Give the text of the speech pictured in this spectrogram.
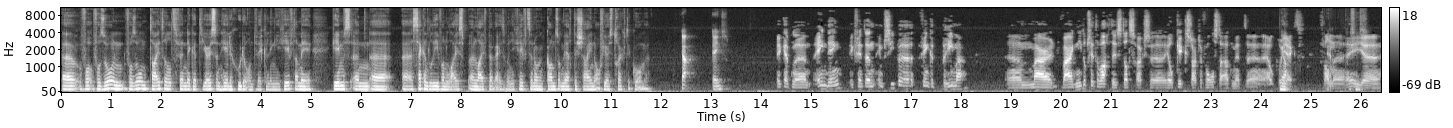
eh, voor, voor zo'n voor zo'n titles vind ik het juist een hele goede ontwikkeling. Je geeft daarmee games een eh, second leave on life, life bij wijze van. Je geeft ze nog een kans om weer te shinen of juist terug te komen. Eens. Ik heb eh, één ding. Ik vind een, in principe vind ik het prima. Ehm, maar waar ik niet op zit te wachten is dat straks eh, heel Kickstarter vol staat met eh, elk project. Van, Ja, eh, hey, eh,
